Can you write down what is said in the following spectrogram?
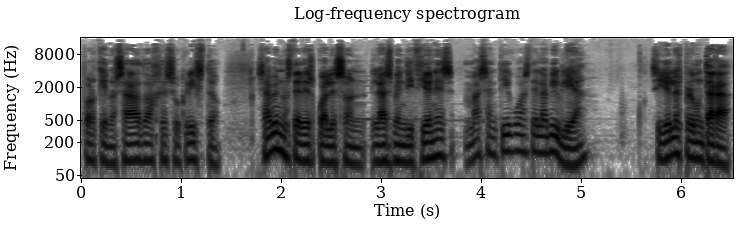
porque nos ha dado a Jesucristo. ¿Saben ustedes cuáles son las bendiciones más antiguas de la Biblia? Si yo les preguntara,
